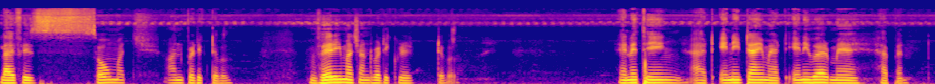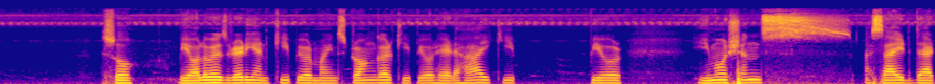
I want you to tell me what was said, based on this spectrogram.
Life is so much unpredictable very much unpredictable. Anything at any time at anywhere may happen. So be always ready and keep your mind stronger keep your head high keep your emotions aside that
